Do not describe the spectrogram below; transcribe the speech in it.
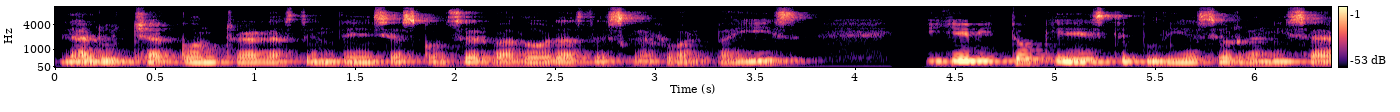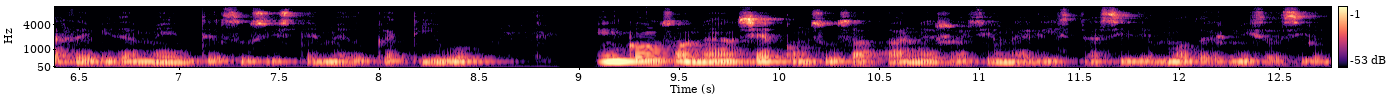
La lucha contra las tendencias conservadoras desgarró al país y evitó que éste pudiese organizar debidamente su sistema educativo en consonancia con sus afanes racionalistas y de modernización.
